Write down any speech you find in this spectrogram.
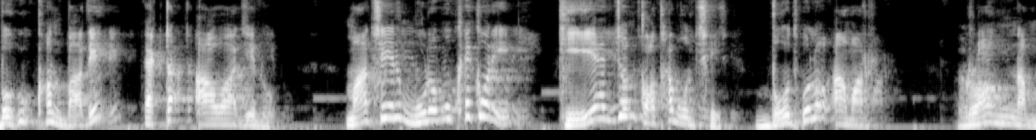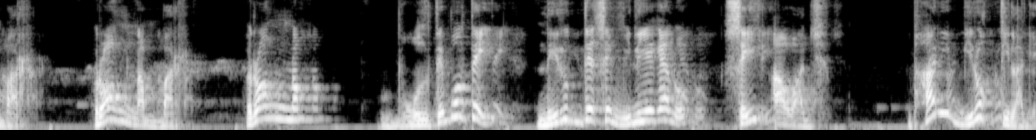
বহুক্ষণ বাদে একটা আওয়াজ এলো। মাছের মুড়ো মুখে করে কে একজন কথা বলছে? বোধ হলো আমার। রং নাম্বার রং নাম্বার, রং নাম বলতে বলতেই নিরুদ্দেশে মিলিয়ে গেল সেই আওয়াজ। ভারী বিরক্তি লাগে।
